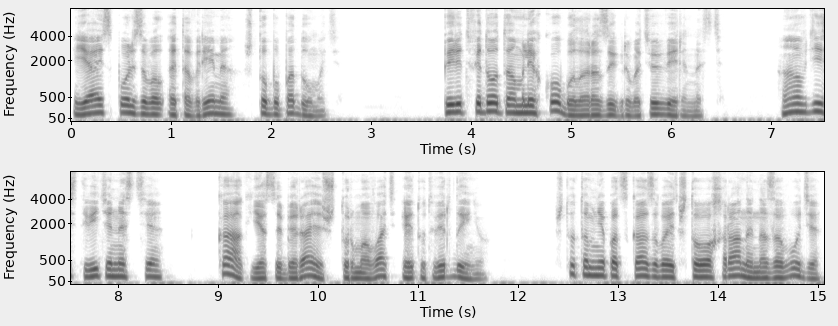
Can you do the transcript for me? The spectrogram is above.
Я использовал это время, чтобы подумать. Перед Федотом легко было разыгрывать уверенность. А в действительности, как я собираюсь штурмовать эту твердыню? Что-то мне подсказывает, что охраны на заводе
